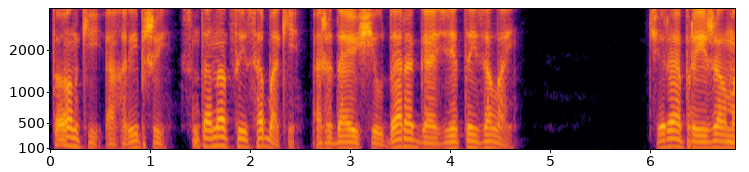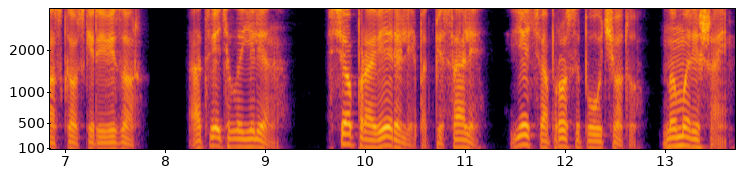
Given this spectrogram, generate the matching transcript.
Тонкий, охрипший, с интонацией собаки, ожидающей удара газетой за лай. «Вчера приезжал московский ревизор», – ответила Елена. «Все проверили, подписали. Есть вопросы по учету, но мы решаем».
